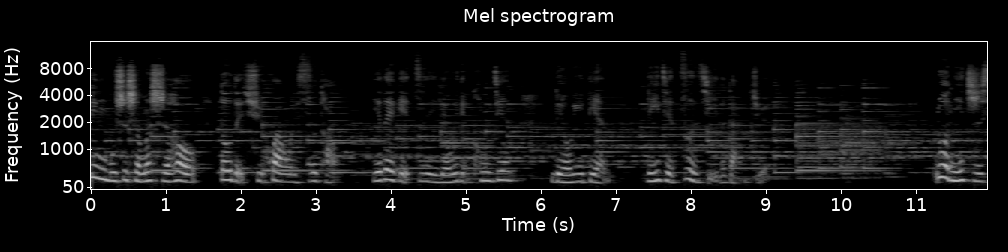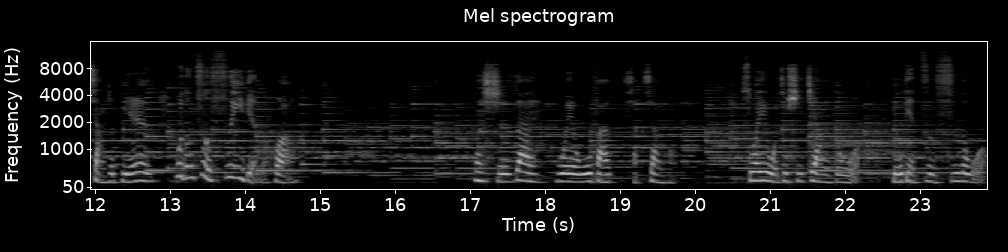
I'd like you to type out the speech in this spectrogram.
并不是什么时候都得去换位思考，也得给自己留一点空间，留一点理解自己的感觉。若你只想着别人，不能自私一点的话，那实在我也无法想象了。所以我就是这样一个我，有点自私的我。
